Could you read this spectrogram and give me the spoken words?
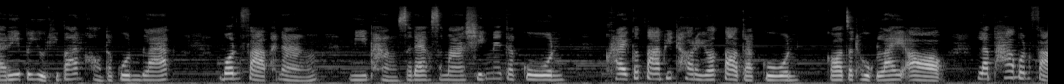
ร์รี่ไปอยู่ที่บ้านของตระกูลแบล็กบนฝาผนังมีผังแสดงสมาชิกในตระกูล ใครก็ตามที่ทรยศต่อตระกูล ก็จะถูกไล่ออก และภาพบนฝา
